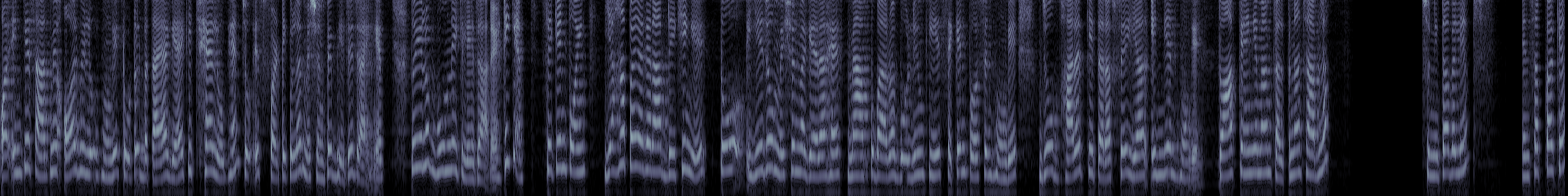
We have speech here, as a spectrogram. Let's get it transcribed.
और इनके साथ में और भी लोग होंगे। टोटल बताया गया है कि छह लोग हैं जो इस पर्टिकुलर मिशन पे भेजे जाएँगे। तो ये लोग घूमने के लिए जा रहे हैं, ठीक है? सेकेंड पॉइंट यहाँ पर अगर आप देखेंगे तो ये जो मिशन वगैरह है, मैं आपको बार बार बोल रही हूँ कि ये सेकेंड पर्सन होंगे जो भारत की तरफ़ से या इंडियन होंगे। तो आप कहेंगे, मैम, कल्पना चावला, सुनीता विलियम्स? इन सब का क्या?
